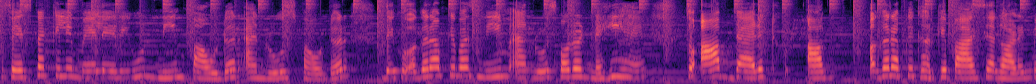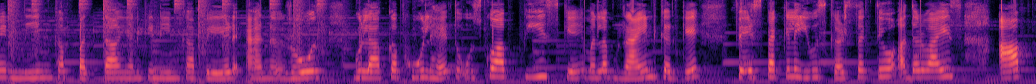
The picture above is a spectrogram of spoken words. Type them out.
तो फेस पैक के लिए मैं ले रही हूँ neem powder and rose powder देखो, अगर आपके पास नीम एंड रोज़ पाउडर नहीं है तो आप डायरेक्ट आप अगर आपके घर के पास या गार्डन में नीम का पत्ता यानी कि नीम का पेड़ एंड रोज़ गुलाब का फूल है तो उसको आप पीस के मतलब ग्राइंड करके फेस पैक के लिए यूज़ कर सकते हो। अदरवाइज़ आप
